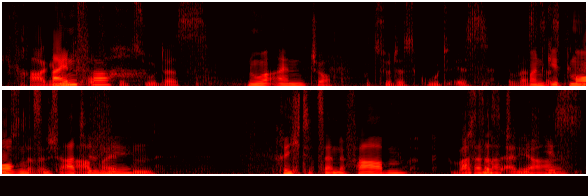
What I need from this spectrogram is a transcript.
Ich frage Einfach mich oft, wozu das, nur ein Job? wozu das gut ist. Man geht morgens ins Atelier, Arbeiten, richtet seine Farben, was sein das Material. eigentlich ist.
